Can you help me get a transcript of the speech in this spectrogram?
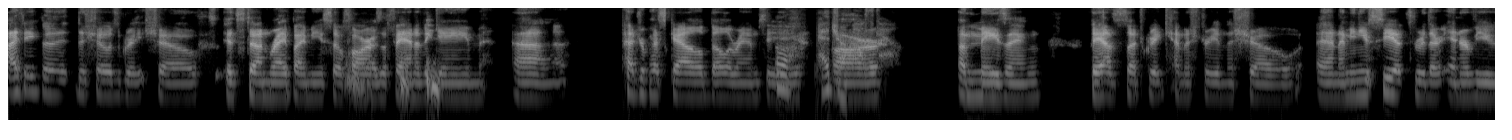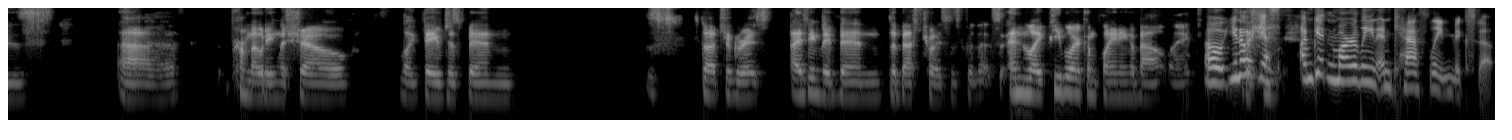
I think the show is a great show. It's done right by me so far as a fan of the game. Uh, Pedro Pascal, Bella Ramsey Oh, are Pascal. amazing. They have such great chemistry in the show, and I mean, you see it through their interviews, uh, promoting the show. Like they've just been such a great. I think they've been the best choices for this, and like people are complaining about like Oh, you know what? Yes, I'm getting Marlene and Kathleen mixed up.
